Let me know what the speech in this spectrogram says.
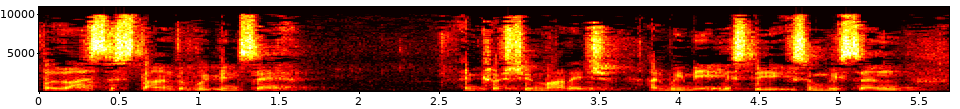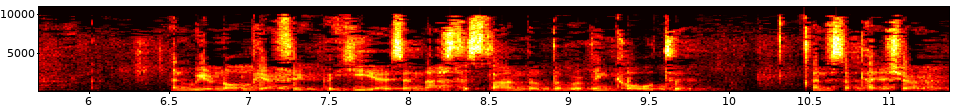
But that's the standard we've been set in Christian marriage. And we make mistakes and we sin, and we're not perfect, but he is, and that's the standard that we're being called to. And it's a picture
